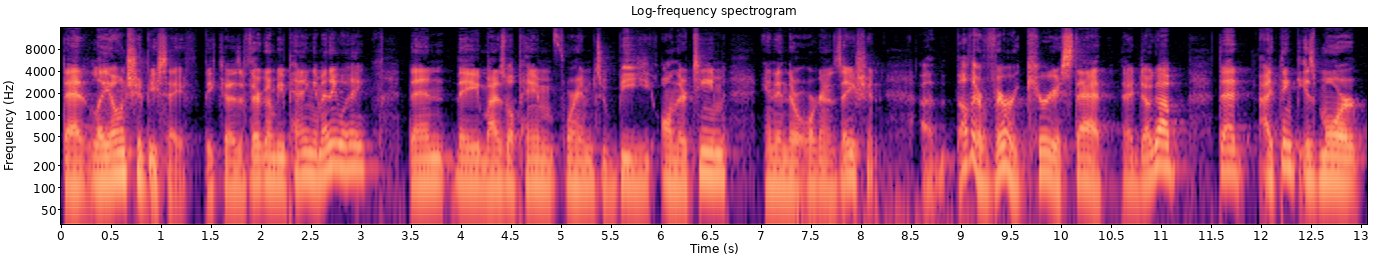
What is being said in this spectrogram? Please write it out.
that León should be safe because if they're going to be paying him anyway, then they might as well pay him for him to be on their team and in their organization. Uh, the other very curious stat that I dug up that I think is more,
